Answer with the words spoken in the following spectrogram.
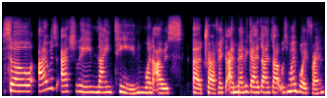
So I was actually 19 when I was uh, trafficked. I met a guy that I thought was my boyfriend,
